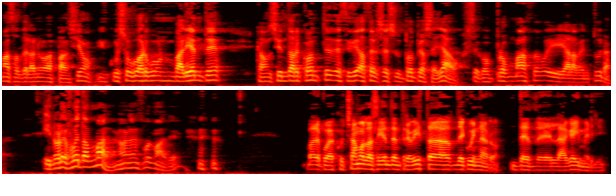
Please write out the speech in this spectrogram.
mazos de la nueva expansión. Incluso hubo algún valiente que, aun siendo arconte, decidió hacerse su propio sellado. Se compró un mazo y a la aventura. Y no le fue tan mal, no le fue mal, ¿eh? Vale, pues escuchamos la siguiente entrevista de Quinnaro, desde la Gamergy.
